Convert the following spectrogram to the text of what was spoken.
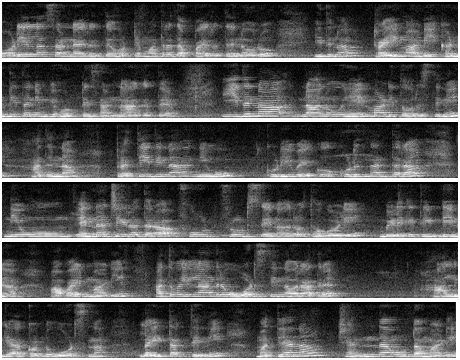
ಬಾಡಿ ಎಲ್ಲ ಸಣ್ಣ ಇರುತ್ತೆ, ಹೊಟ್ಟೆ ಮಾತ್ರ ದಪ್ಪ ಇರುತ್ತೆ ಅನ್ನೋರು ಇದನ್ನು ಟ್ರೈ ಮಾಡಿ ಖಂಡಿತ ನಿಮಗೆ ಹೊಟ್ಟೆ ಸಣ್ಣ ಆಗುತ್ತೆ. ಇದನ್ನು ನಾನು ಏನು ಮಾಡಿ ತೋರಿಸ್ತೀನಿ, ಅದನ್ನು ಪ್ರತಿದಿನ ನೀವು ಕುಡಿಬೇಕು. ಕುಡಿದ ನಂತರ ನೀವು ಎನರ್ಜಿ ಇರೋ ಥರ ಫುಡ್ ಫ್ರೂಟ್ಸ್ ಏನಾದರೂ ತಗೊಳ್ಳಿ. ಬೆಳಗ್ಗೆ ತಿಂಡಿನ ಅವಾಯ್ಡ್ ಮಾಡಿ. ಅಥವಾ ಇಲ್ಲಾಂದರೆ ಓಟ್ಸ್ ತಿನ್ನೋರಾದರೆ ಹಾಲಿಗೆ ಹಾಕ್ಕೊಂಡು ಓಟ್ಸ್ನ ಲೈಟಾಗಿ ತಿನ್ನಿ. ಮಧ್ಯಾಹ್ನ ಚೆಂದ ಊಟ ಮಾಡಿ,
